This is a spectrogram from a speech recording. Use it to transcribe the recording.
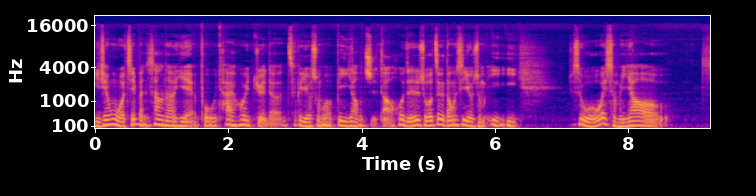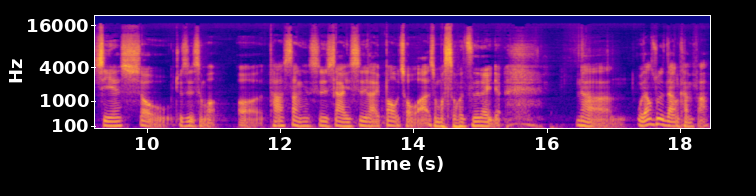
以前我基本上呢，也不太会觉得这个有什么必要知道，或者是说这个东西有什么意义。就是我为什么要接受？就是什么呃，他上一世、下一世来报仇啊，什么什么之类的。那我当初是这样看法，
